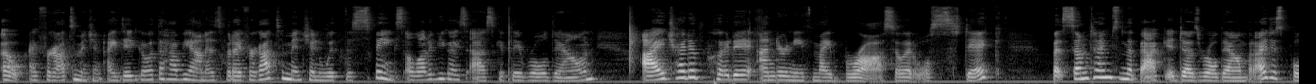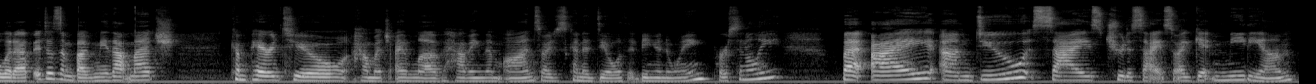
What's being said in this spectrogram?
Oh, I forgot to mention, I did go with the Havaianas, but I forgot to mention with the Spanx, a lot of you guys ask if they roll down. I try to put it underneath my bra so it will stick, but sometimes in the back it does roll down, but I just pull it up. It doesn't bug me that much compared to how much I love having them on, so I just kind of deal with it being annoying personally. But I um, do size true to size, so I get medium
